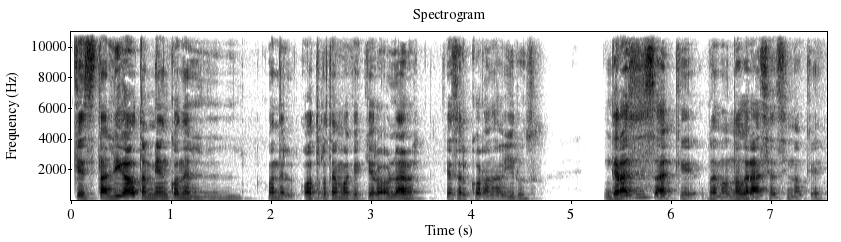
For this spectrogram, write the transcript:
que está ligado también con el, con el otro tema que quiero hablar, que es el coronavirus. Gracias a que, bueno, no gracias, sino que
